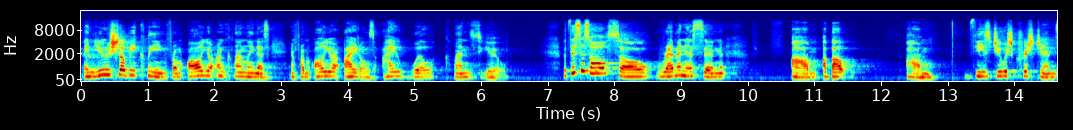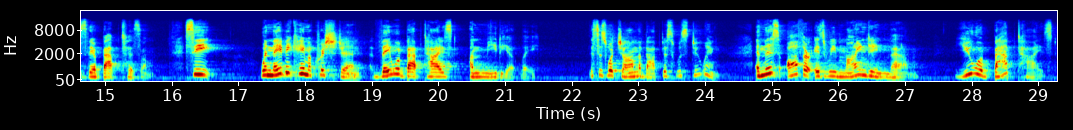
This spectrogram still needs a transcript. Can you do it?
and you shall be clean from all your uncleanliness and from all your idols. I will cleanse you. But this is also reminiscent um, about um, these Jewish Christians, their baptism. See, when they became a Christian, they were baptized immediately. This is what John the Baptist was doing. And this author is reminding them you were baptized.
